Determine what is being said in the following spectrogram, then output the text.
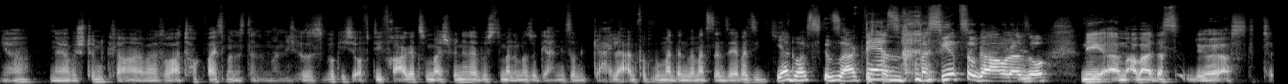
Ja, naja, bestimmt, klar. Aber so ad hoc weiß man es dann immer nicht. Also es ist wirklich oft die Frage zum Beispiel, ne, da wüsste man immer so gerne so eine geile Antwort, wo man dann, wenn man es dann selber sieht, ja, du hast es gesagt, das passiert sogar oder so. Nee, ähm, aber das, ja, es gibt,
